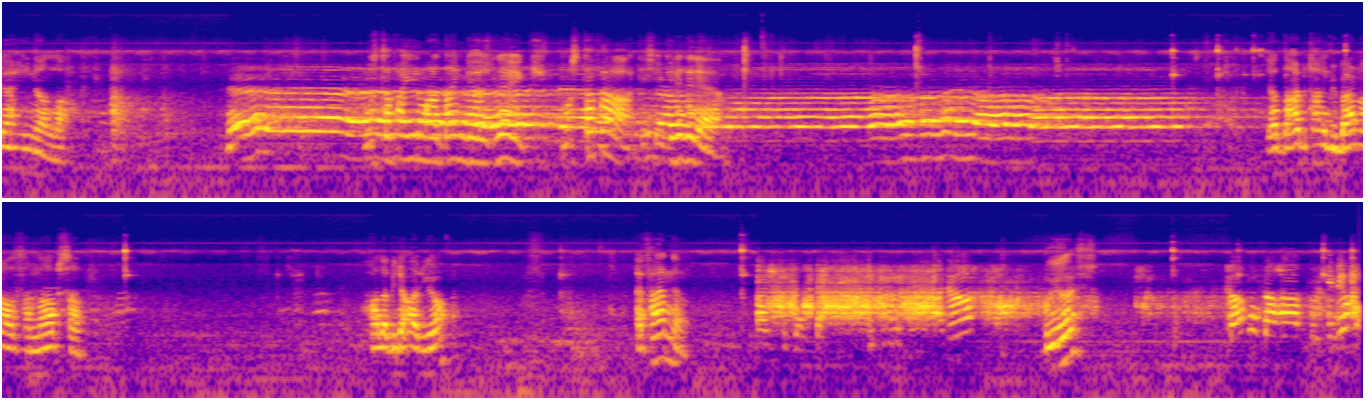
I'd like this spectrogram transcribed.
İlahe illallah. Mustafa Yılmaz'dan gözlük. Mustafa teşekkür ederim. Ya daha bir tane biber mi alsam ne yapsam? Hala biri arıyor. Efendim Alo. buyur. Ne Taha? Ses geliyor mu?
